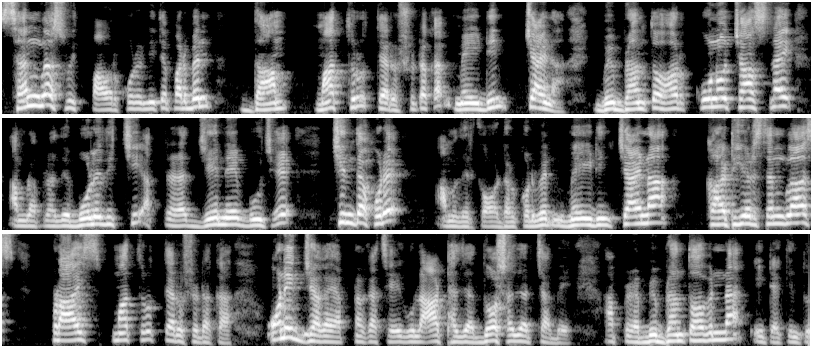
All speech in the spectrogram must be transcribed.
সানগ্লাস উইথ পাওয়ার করে নিতে পারবেন। দাম মাত্র তেরোশো টাকা মেড ইন চায়না বিভ্রান্ত হওয়ার কোনো চান্স নাই। আমরা আপনাদের বলে দিচ্ছি, আপনারা জেনে বুঝে চিন্তা করে আমাদেরকে অর্ডার করবেন made in China Cartier sunglass price মাত্র তেরোশো টাকা। অনেক জায়গায় আপনার কাছে এগুলো আট হাজার, দশ হাজার চাবে। আপনারা বিভ্রান্ত হবেন না, এটা কিন্তু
